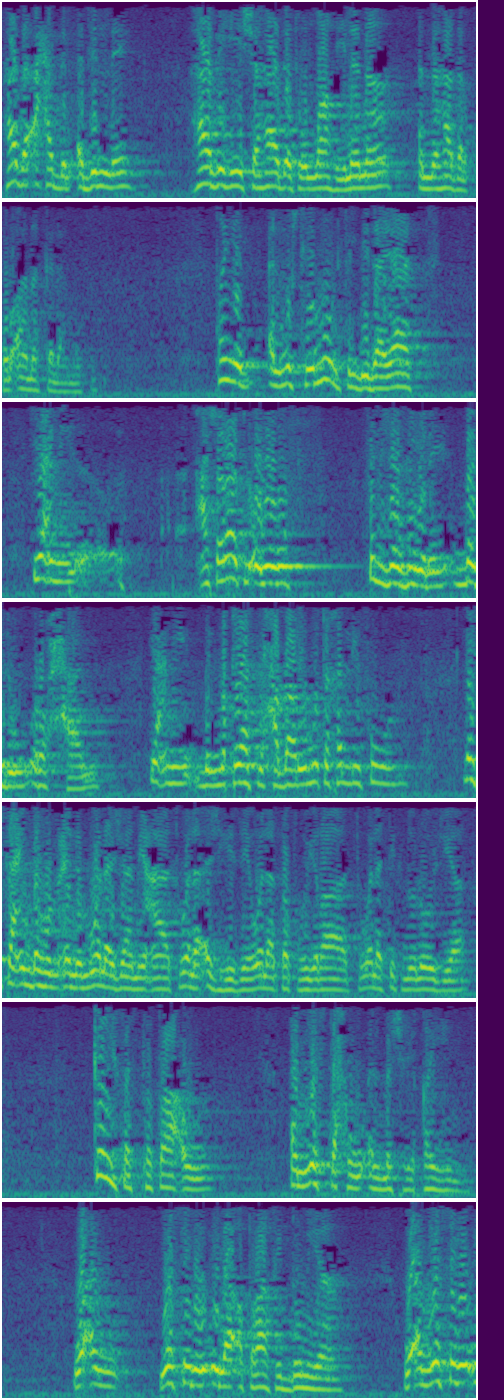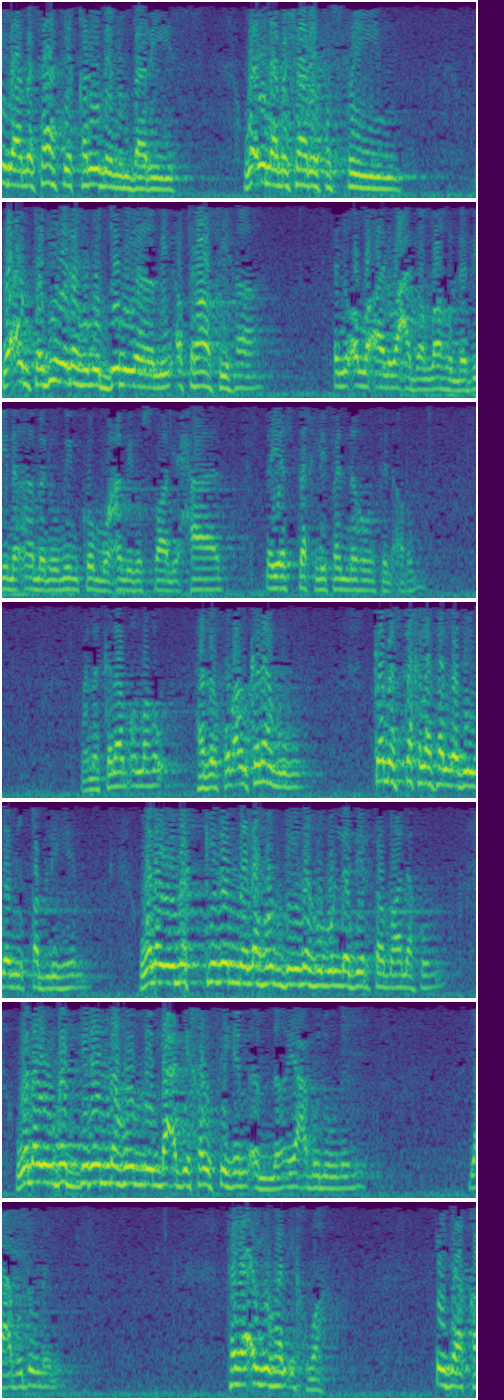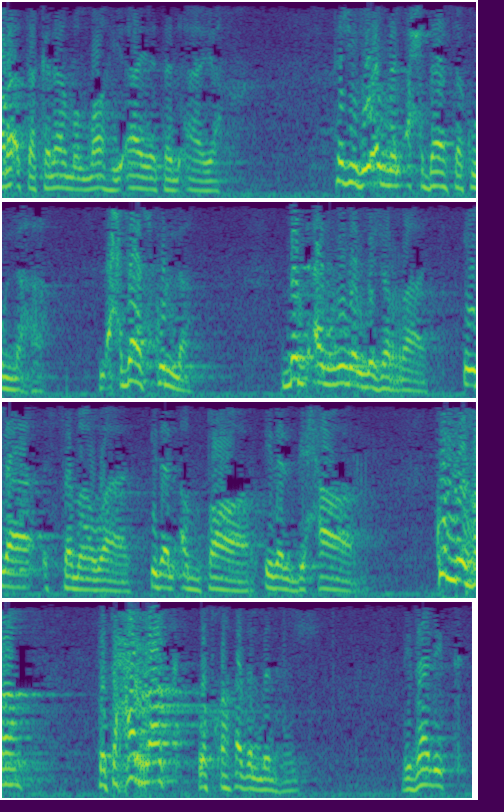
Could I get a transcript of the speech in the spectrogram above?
هذا أحد الأدلة هذه شهادة الله لنا أن هذا القرآن كلامه. طيب المسلمون في البدايات يعني عشرات الألوف في الجزيرة بدو رحال يعني بالمقياس الحضاري متخلفون. ليس عندهم علم ولا جامعات ولا أجهزة ولا تطويرات ولا تكنولوجيا. كيف استطاعوا أن يفتحوا المشرقين وأن يصلوا إلى أطراف الدنيا وأن يصلوا إلى مسافة قريبة من باريس وإلى مشارف الصين وأن تدين لهم الدنيا من أطرافها. أن الله قال وعد الله الذين آمنوا منكم وعملوا الصالحات ليستخلفنهم في الأرض. معنى كلام الله هذا القرآن كلامه. كما استخلف الذين من قبلهم وليمكنن لهم دينهم الذي ارتضى لهم. وليبدلنهم من بعد خوفهم أمنا. يعبدونني. يعبدونني. فيا أيها الإخوة إذا قرأت كلام الله آية آية تجد أن الأحداث كلها الأحداث كلها بدءا من المجرات إلى السماوات إلى الأمطار إلى البحار. كلها تتحرك وفق هذا المنهج. لذلك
